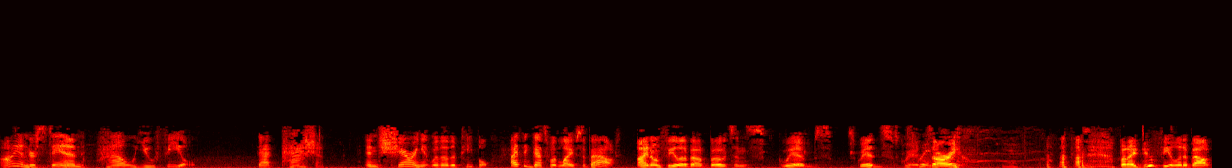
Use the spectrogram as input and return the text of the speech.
I understand how you feel, that passion, and sharing it with other people. I think that's what life's about. I don't feel it about boats and squibs. Squids? Squid. Sorry. but I do feel it about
